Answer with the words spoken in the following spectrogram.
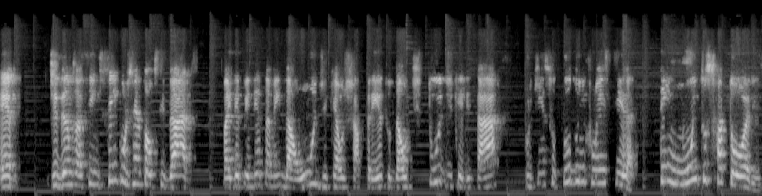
é, digamos assim, 100% oxidados, vai depender também da onde que é o chá preto, da altitude que ele está, porque isso tudo influencia. Tem muitos fatores.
